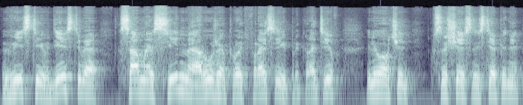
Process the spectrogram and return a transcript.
ввести в действие самое сильное оружие против России, прекратив или очень в существенной степени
